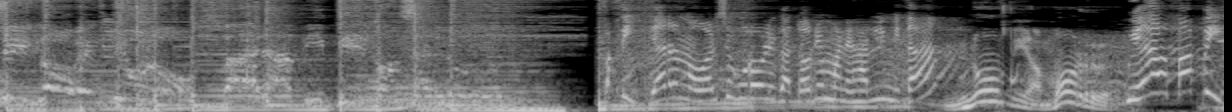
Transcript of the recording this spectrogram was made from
siglo XXI para vivir con salud. Papi, ¿ya renovó el seguro obligatorio en manejar limitada? No, mi amor. Cuidado, papi.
